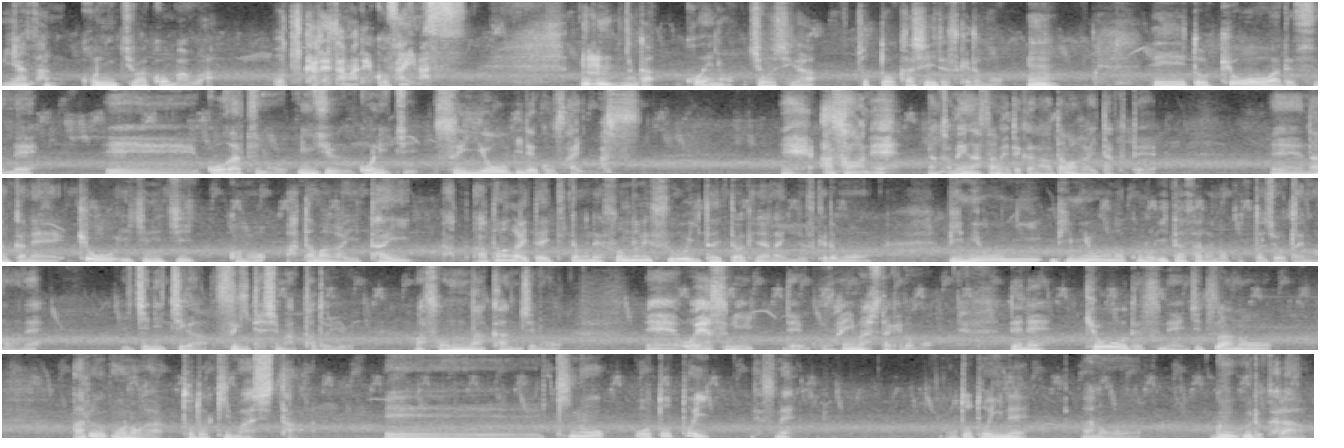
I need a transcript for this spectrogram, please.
皆さん、こんにちは、こんばんは。お疲れ様でございます。なんか、声の調子がちょっとおかしいですけども。えーと、今日はですね、えー、5月の25日水曜日でございます。えー朝はね、なんか目が覚めてから頭が痛くて、えーなんかね、今日一日、この頭が痛い、頭が痛いって言ってもね、そんなにすごい痛いってわけじゃないんですけども、微妙に微妙なこの痛さが残った状態のままね一日が過ぎてしまったという、まあ、そんな感じの、えーお休みでございましたけども。でね今日ですね実はあのあるものが届きました。えー昨日おとといですね。おとといねあの Google から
